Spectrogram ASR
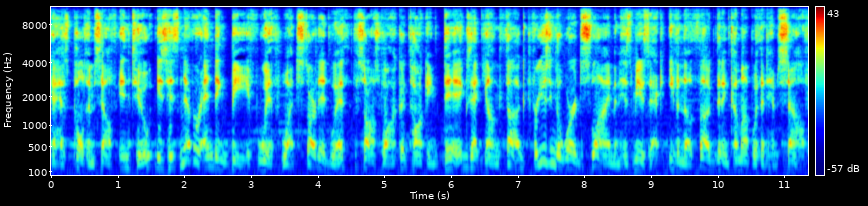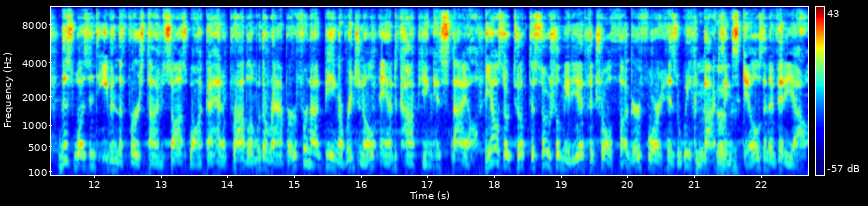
Has pulled himself into is his never-ending beef with what started with Sauce Walka talking digs at Young Thug for using the word slime in his music, even though Thug didn't come up with it himself. This wasn't even the first time Sauce Walka had a problem with a rapper for not being original and copying his style. He also took to social media to troll Thugger for his weak Yeah, boxing Thugger. skills in a video,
